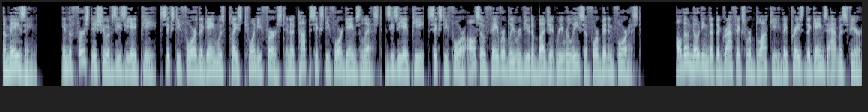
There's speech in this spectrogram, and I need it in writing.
amazing. In the first issue of ZZAP, 64 the game was placed 21st in a top 64 games list. ZZAP, 64 also favorably reviewed a budget re-release of Forbidden Forest. Although noting that the graphics were blocky they praised the game's atmosphere,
